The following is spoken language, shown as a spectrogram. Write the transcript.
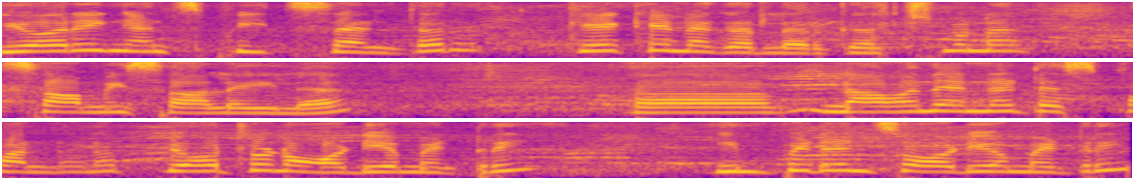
hearing and speech centre KK நகரில் இருக்க லட்சுமண சாமி சாலையில் நான் வந்து என்ன டெஸ்ட் பண்ணுறேன்னா pure tone audiometry impedance audiometry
